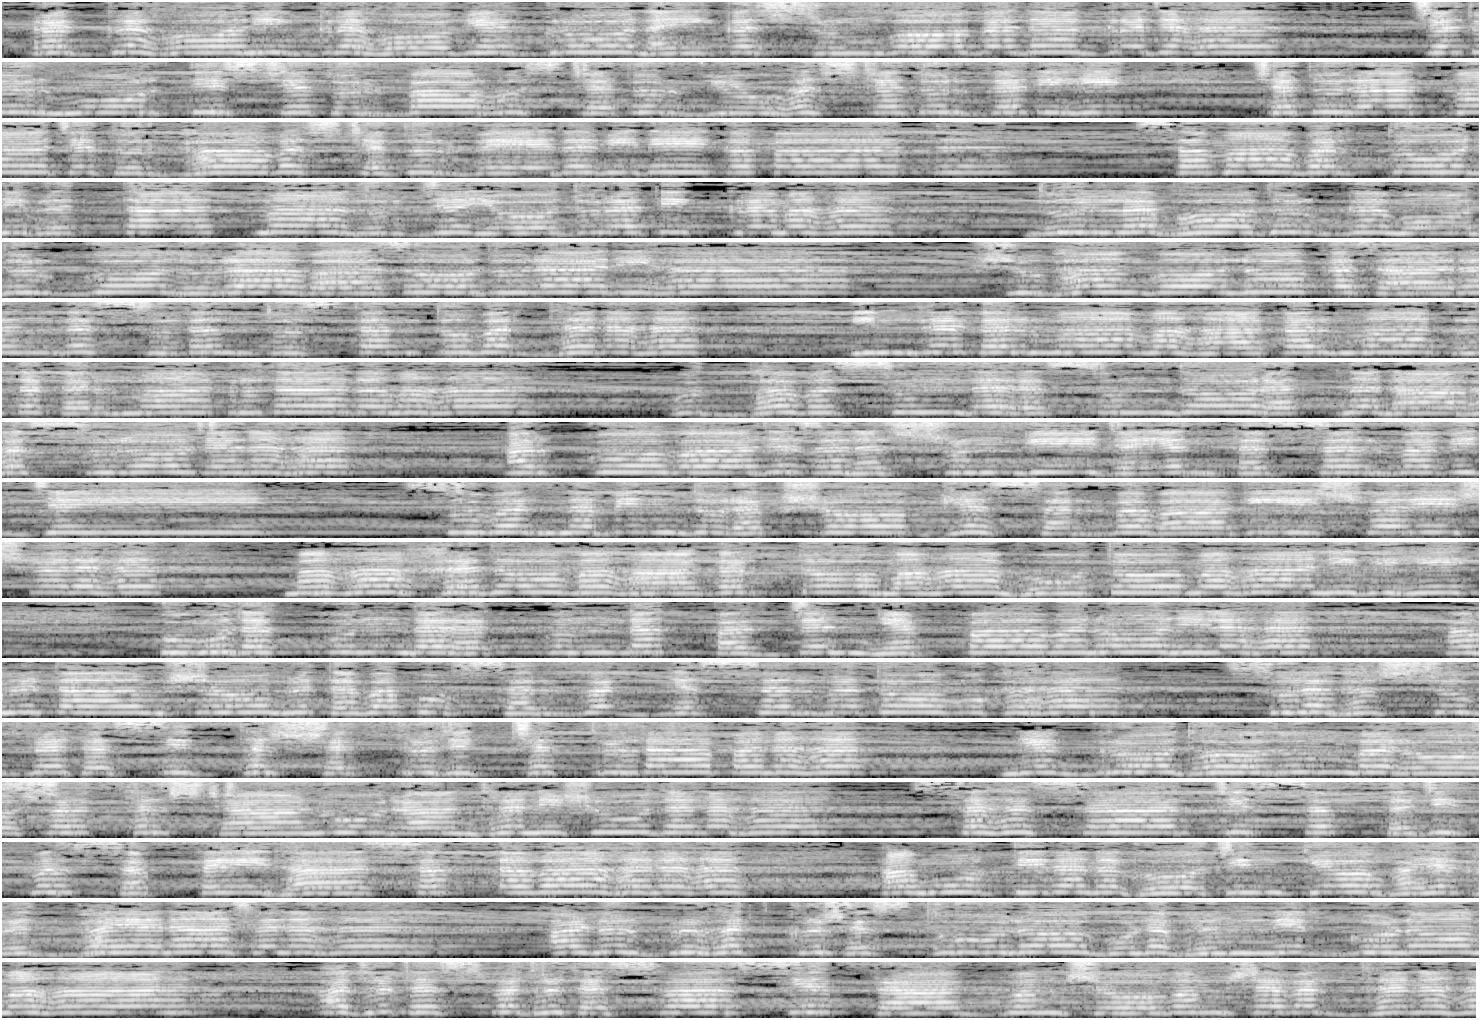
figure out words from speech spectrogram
प्रग्रहो निग्रहो व्यग्रो नैकः शृङ्गो गदाग्रजः। चतुर्मूर्तिश्चतुर्बाहुश्चतुर्व्यूहश्चतुर्गतिः। चतुरात्मा चतुर्भावश्चतुर्वेदविदेकपात्। समावर्तो निवृत्तात्मा दुर्जयो दुरतिक्रमः दुर्लभो दुर्गमो दुर्गो दुरावासो दुरारिह। शुभाङ्गो लोकसारङ्गः सुतन्तुस्तन्तुवर्धनः इन्द्रकर्मा महाकर्मा कृतकर्मा कृतागमः। उद्भवः सुन्दरः सुन्दो रत्ननाभः सुलोचनः अर्को वाजसनः शृङ्गी जयन्तः सर्वविजयी सुवर्णबिन्दुरक्षोभ्यः सर्ववागीश्वरेश्वरः महाह्रदो महागर्तो महाभूतो महानिधिः कुमुदः कुन्दरः कुन्दः पर्जन्यः पावनोऽनिलः अमृतांशोऽमृतवपुः सर्वज्ञः सर्वतोमुखः सुलभः सुव्रतः सिद्धः शत्रुजिच्छत्रुतापनः न्यग्रोधोदुम्बरो श्रद्धश्चाणूरान्ध्रनिषूदनः सहस्रार्चिः सप्तजिह्मः सप्तैधाः सप्तवाहनः अमूर्तिरनघोचिन्त्यो भयकृद्भयनाशनः अणुर्बृहत्कृशस्थूलो गुणभृन्निर्गुणो महान् अधृतस्वधृतस्वास्य प्राग्वंशो वंशवर्धनः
